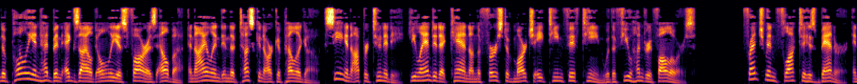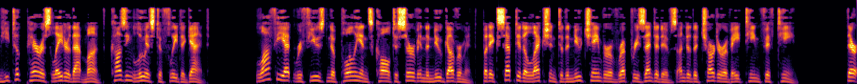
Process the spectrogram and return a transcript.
Napoleon had been exiled only as far as Elba, an island in the Tuscan archipelago. Seeing an opportunity, he landed at Cannes on 1 March 1815 with a few hundred followers. Frenchmen flocked to his banner, and he took Paris later that month, causing Louis to flee to Ghent. Lafayette refused Napoleon's call to serve in the new government, but accepted election to the new Chamber of Representatives under the Charter of 1815. There,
